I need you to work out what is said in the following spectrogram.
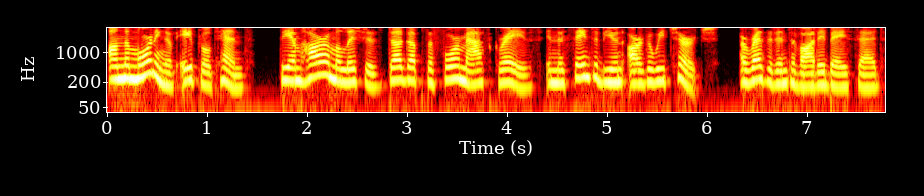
On the morning of April 10, the Amhara militias dug up the four mass graves in the St. Abune Argawi church, a resident of Bay said.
